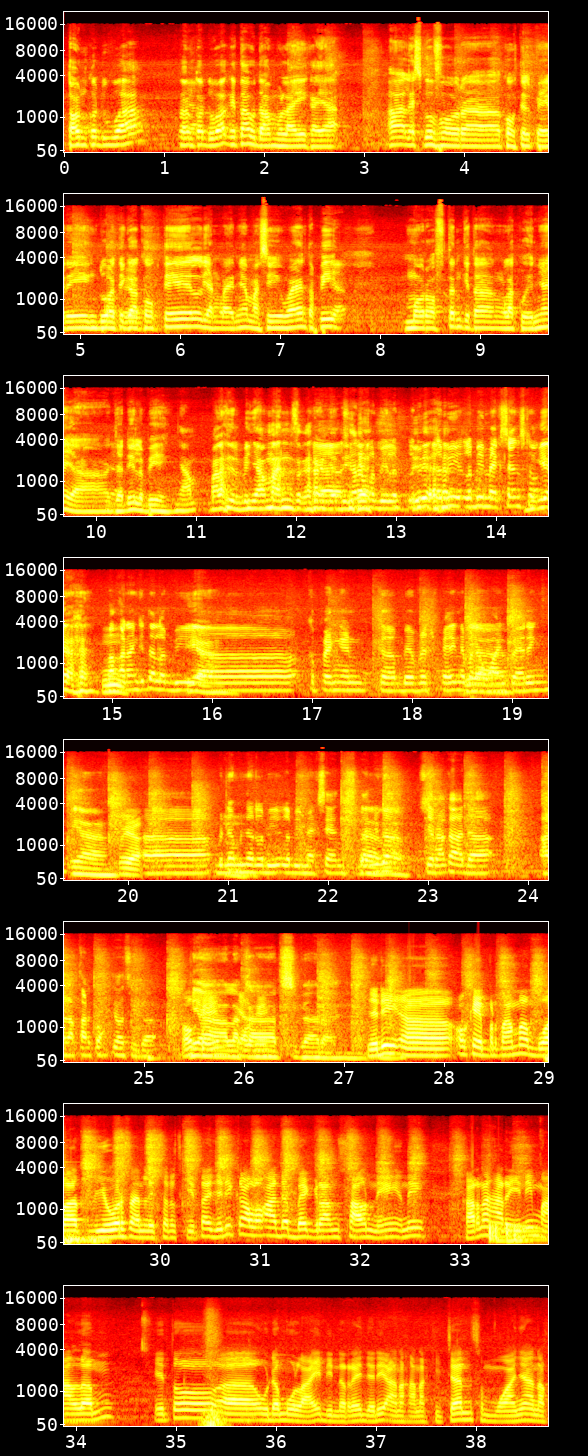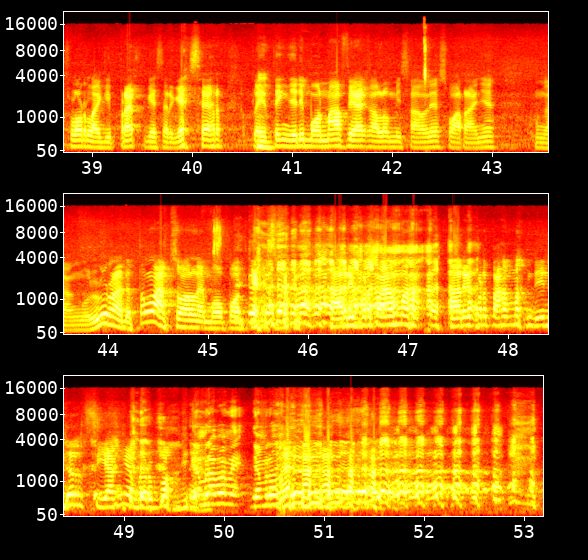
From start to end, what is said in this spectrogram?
tahun kedua tahun kedua kita udah mulai kayak ah let's go for uh, cocktail pairing dua tiga cocktail yang lainnya masih wine tapi Ya. More often kita ngelakuinnya ya, jadi lebih nyam, malah lebih nyaman sekarang Ya, jadi sekarang lebih lebih, lebih lebih make sense kok. Iya. Makanan kita lebih Iya. uh, kepengen ke beverage pairing daripada Iya. wine pairing. Iya. Iya. Uh, benar-benar lebih lebih make sense dan Benar, juga benar. si Raka ada ala carte cocktail juga. Oke. Ya, ala oke. carte juga ada. Jadi eh, oke pertama buat viewers and listeners kita. Jadi kalau ada background sound nih, ini karena hari ini malam itu eh, udah mulai dinernya. Jadi anak-anak kitchen semuanya anak floor lagi prep geser-geser plating. Jadi mohon maaf ya kalau misalnya suaranya mengganggu. Lu rada telat soalnya mau podcast. hari pertama, hari pertama dinner siangnya baru podcast. Jam berapa, Mek? Jam berapa?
